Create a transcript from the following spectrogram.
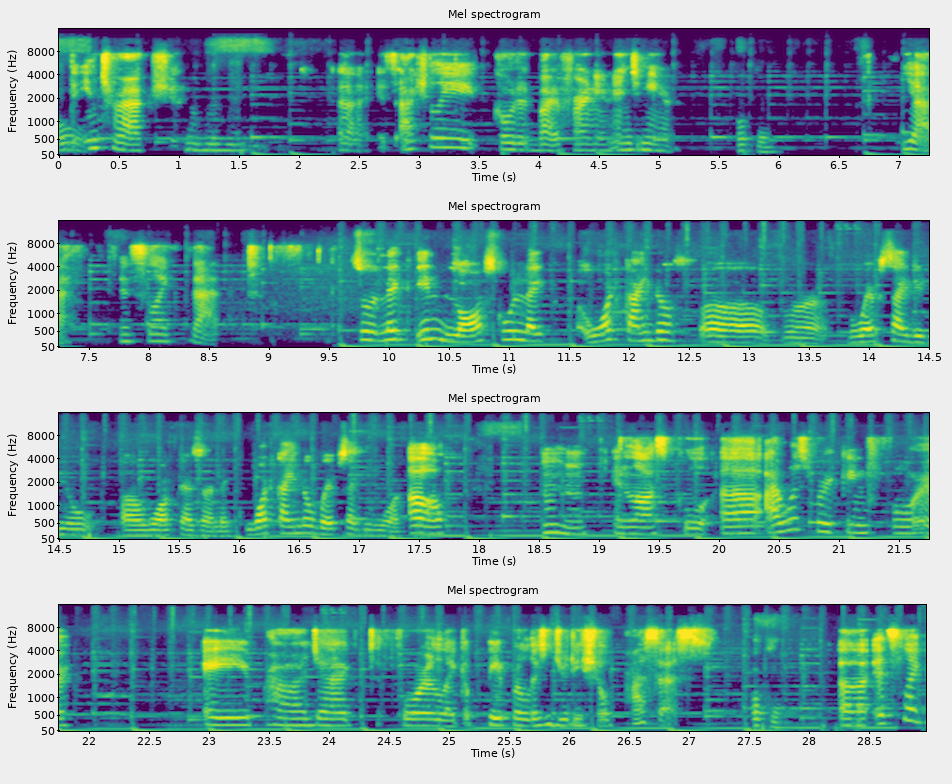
oh. the interaction. Mm-hmm. Uh, it's actually coded by a front end engineer. Okay. Yeah, it's like that. So, like in law school, like what kind of uh, uh, website did you uh, work as a like? What kind of website you work? Oh, mm-hmm. in law school, uh, I was working for a project for like a paperless judicial process. Okay. Uh, it's like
